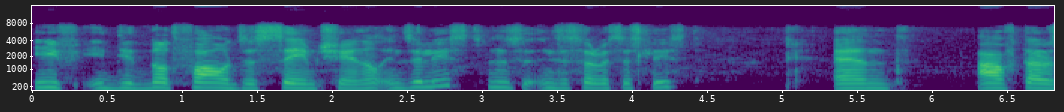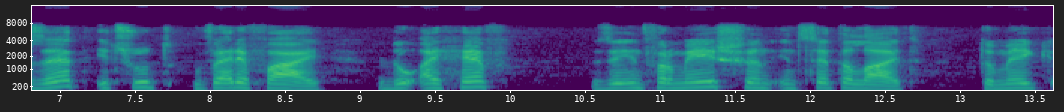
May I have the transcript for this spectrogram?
if it did not found the same channel in the list in the services list and after that it should verify do I have the information in satellite to make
